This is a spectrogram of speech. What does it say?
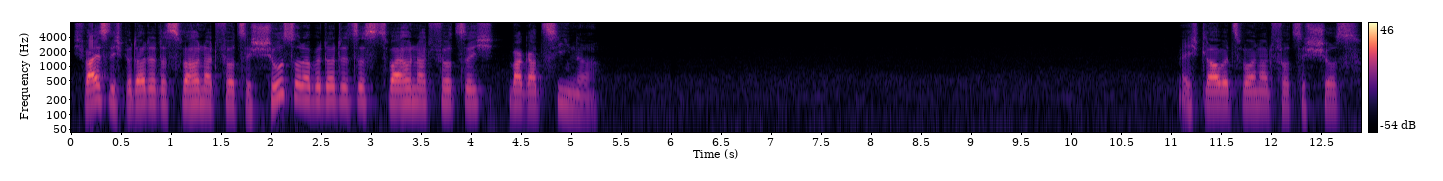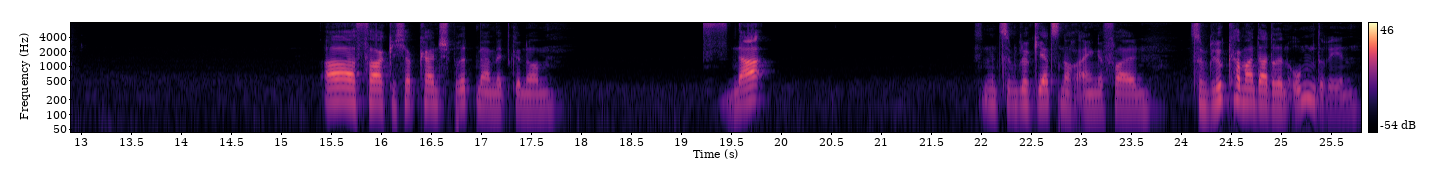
Ich weiß nicht, bedeutet das 240 Schuss oder bedeutet das 240 Magazine? Ich glaube 240 Schuss. Ah, fuck, ich habe keinen Sprit mehr mitgenommen. Na. Ist mir zum Glück jetzt noch eingefallen. Zum Glück kann man da drin umdrehen.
